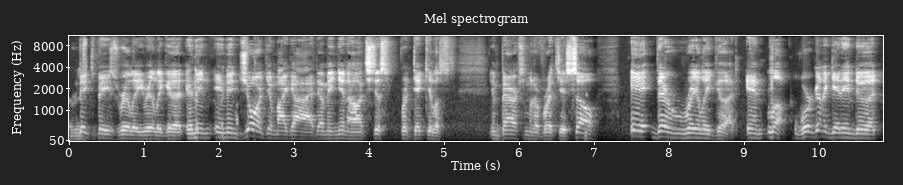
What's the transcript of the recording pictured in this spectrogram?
Bigsby's really, really good, and then and then Georgia, my God, I mean, you know, it's just ridiculous, embarrassment of riches. So it, they're really good. And look, we're going to get into it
